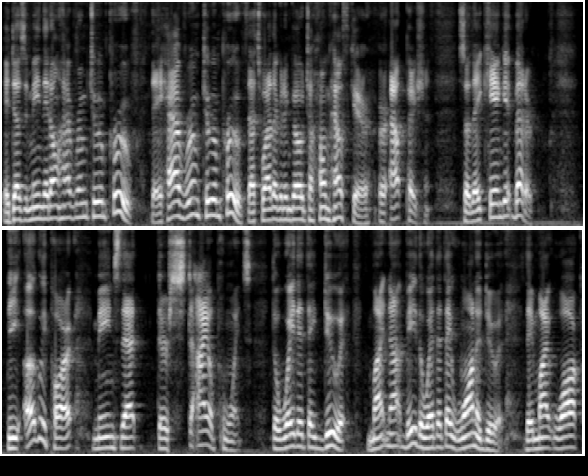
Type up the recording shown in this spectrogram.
It doesn't mean they don't have room to improve. They have room to improve. That's why they're going to go to home health care or outpatient. So they can get better. The ugly part means that their style points, the way that they do it, might not be the way that they want to do it. They might walk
